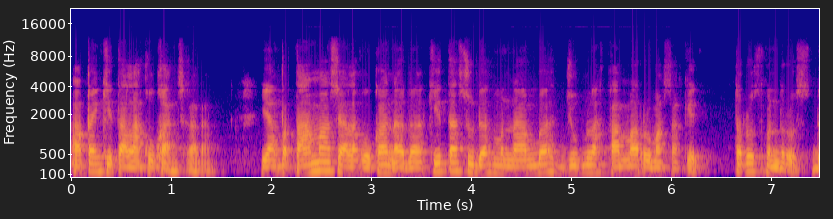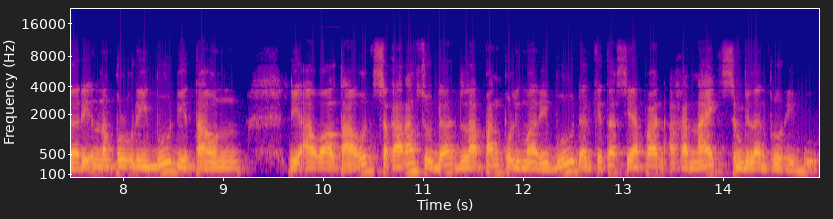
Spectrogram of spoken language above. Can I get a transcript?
Apa yang kita lakukan sekarang? Yang pertama saya lakukan adalah kita sudah menambah jumlah kamar rumah sakit terus menerus dari 60 ribu di tahun di awal tahun sekarang sudah 85 ribu dan kita siapkan akan naik 90 ribu.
